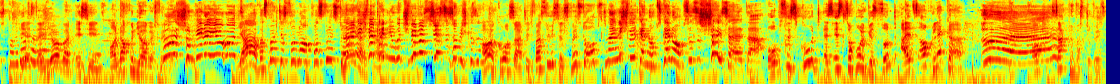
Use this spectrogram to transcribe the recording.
Spider-Man. Hier ist dein Joghurt, iss ihn. Und noch ein Joghurt für dich. Was, schon wieder Joghurt? Ja, was möchtest du noch? Was willst du? Nein, ich will kein Joghurt. Ich will was Süßes, hab ich gesagt. Oh, großartig. Was Süßes. Willst du Obst? Nein, ich will kein Obst, kein Obst. Das ist scheiße, Alter. Obst ist gut. Es ist sowohl gesund als auch lecker. Äh, Okay, sag mir, was du willst.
